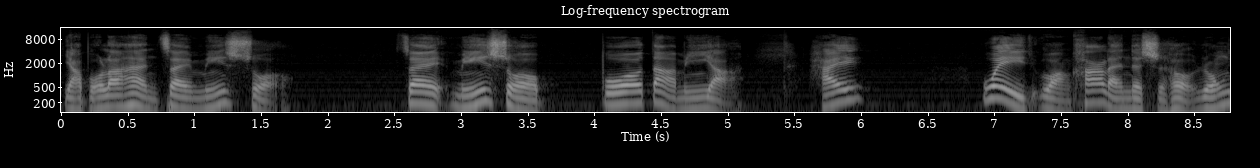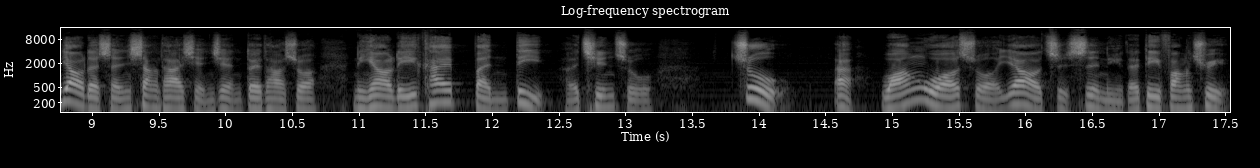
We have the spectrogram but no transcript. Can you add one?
亚伯拉罕在米索，在米索波大米亚还。”未往哈兰的时候，荣耀的神向他显现，对他说：“你要离开本地和亲族，住啊，往我所要指示你的地方去。”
